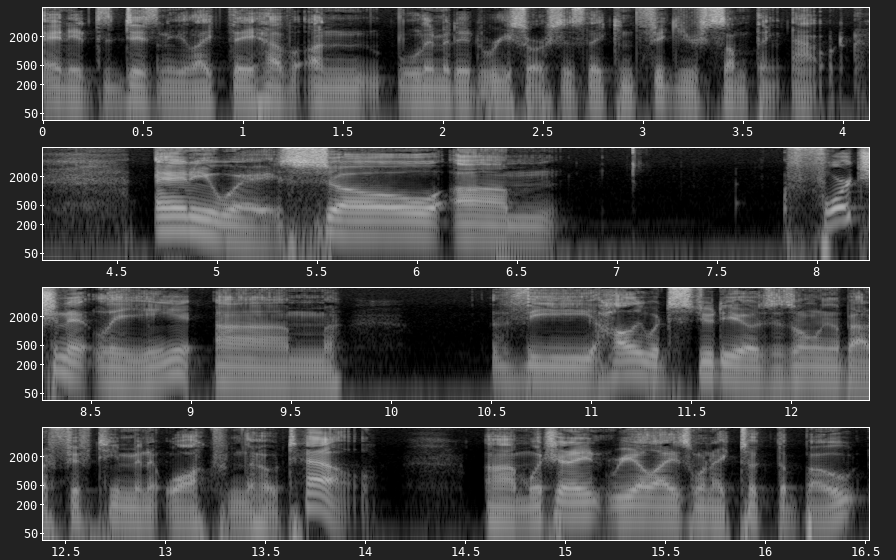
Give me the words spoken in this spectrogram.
and it's Disney; like they have unlimited resources; they can figure something out. Anyway, so um, fortunately, um, the Hollywood Studios is only about a 15 minute walk from the hotel, um, which I didn't realize when I took the boat,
